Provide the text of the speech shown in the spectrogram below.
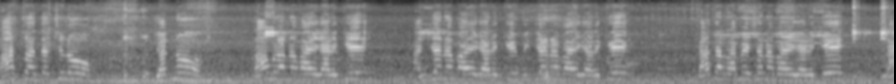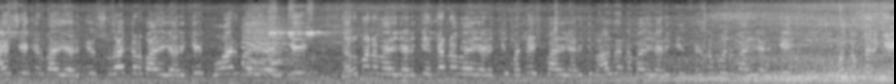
రాష్ట్ర అధ్యక్షులు జన్ను రాములన్నమాయ గారికి అంజన్నమాయ గారికి విజయన్నమాయ గారికి తాత రమేష్ అన్నమాయ గారికి రాజశేఖర్ బాయ్ గారికి సుధాకర్ బాయ్ గారికి కుమార్ బాయ్ గారికి ధర్మన్నమాయ గారికి ఎల్లన్నమాయ గారికి మల్లేష్ బాయ్ గారికి రాజన్నమాయ గారికి చంద్రమూరి బాయ్ గారికి ఒక్కొక్కరికి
